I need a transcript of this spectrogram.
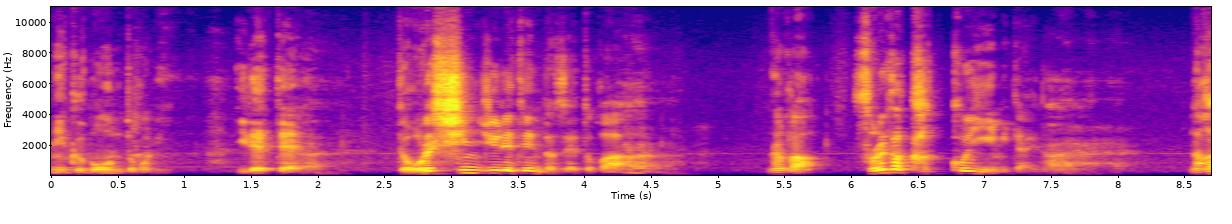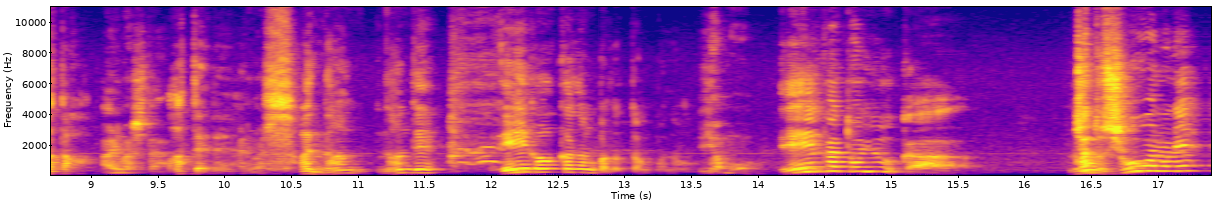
肉棒のとこに入れてはい。で俺真珠入れてんだぜとかなんかそれがかっこいいみたいな。なかった？ありました。あったよね。ありましあれなんなんで？映画かなんかだったのかな？た。いやもう映画というか、ちょっと昭和のね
